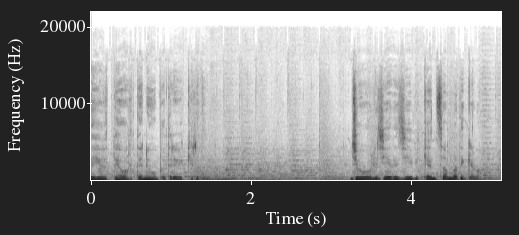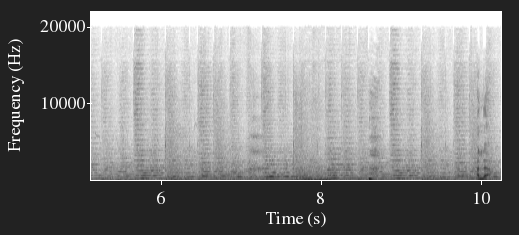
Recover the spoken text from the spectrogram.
ദൈവത്തെ ഓർത്തനെ ഉപദ്രവിക്കരുത്. ജോലി ചെയ്ത് ജീവിക്കാൻ സമ്മതിക്കണം. അല്ല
